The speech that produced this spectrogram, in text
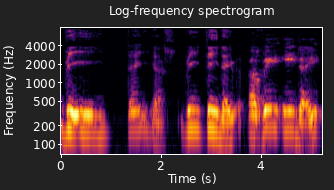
VE Day, yes, VD Day. Uh, VE Day,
